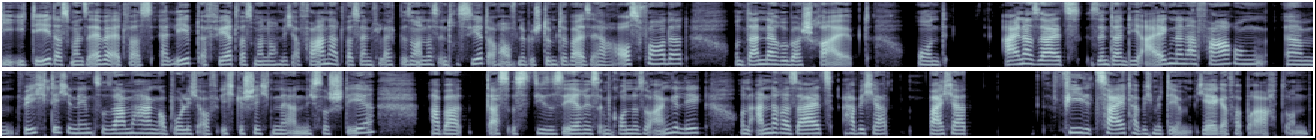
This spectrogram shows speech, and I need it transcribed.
die Idee, dass man selber etwas erlebt, erfährt, was man noch nicht erfahren hat, was einen vielleicht besonders interessiert, auch auf eine bestimmte Weise herausfordert und dann darüber schreibt. Und Einerseits sind dann die eigenen Erfahrungen ähm, wichtig in dem Zusammenhang, obwohl ich auf Ich-Geschichten nicht so stehe. Aber das ist, diese Serie ist im Grunde so angelegt. Und andererseits habe ich ja, war ich ja viel Zeit habe ich mit dem Jäger verbracht und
